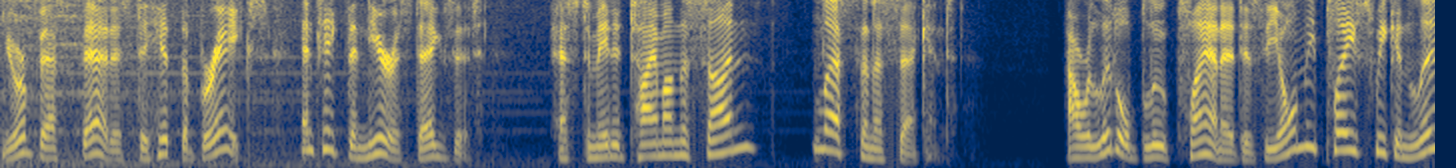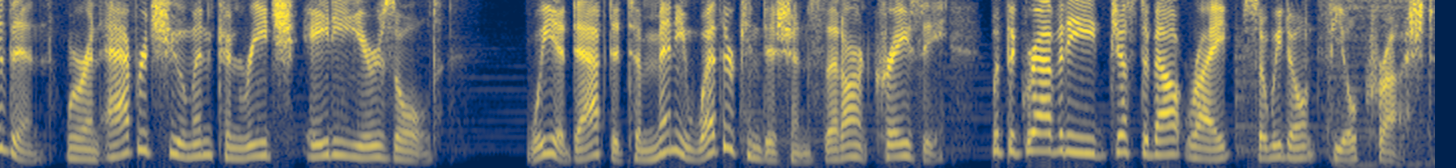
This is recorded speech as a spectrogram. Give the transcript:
Your best bet is to hit the brakes and take the nearest exit. Estimated time on the sun? Less than a second. Our little blue planet is the only place we can live in where an average human can reach 80 years old. We adapted to many weather conditions that aren't crazy, with the gravity just about right so we don't feel crushed.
